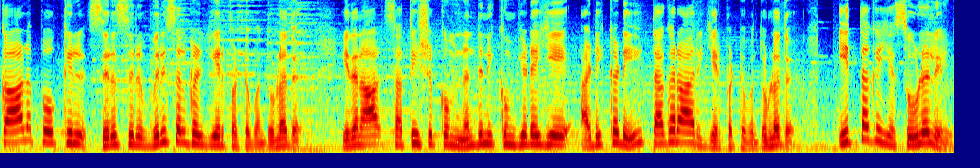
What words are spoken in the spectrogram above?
காலப்போக்கில் சிறு சிறு விரிசல்கள் ஏற்பட்டு வந்துள்ளது. இதனால் சதீஷுக்கும் நந்தினிக்கும் இடையே அடிக்கடி தகராறு ஏற்பட்டு வந்துள்ளது. இத்தகைய சூழலில்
